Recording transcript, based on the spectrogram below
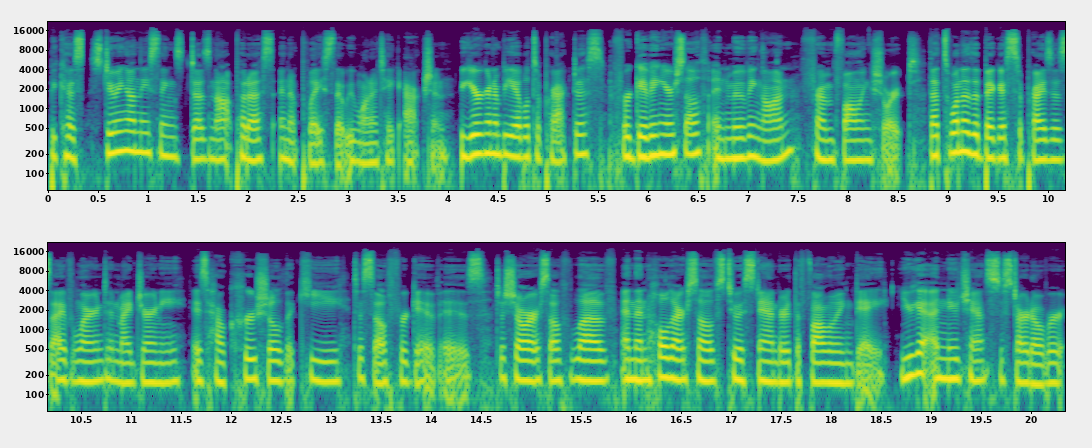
because stewing on these things does not put us in a place that we want to take action. You're going to be able to practice forgiving yourself and moving on from falling short. That's one of the biggest surprises I've learned in my journey is how crucial the key to self-forgive is. To show ourselves love and then hold ourselves to a standard the following day. You get a new chance to start over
